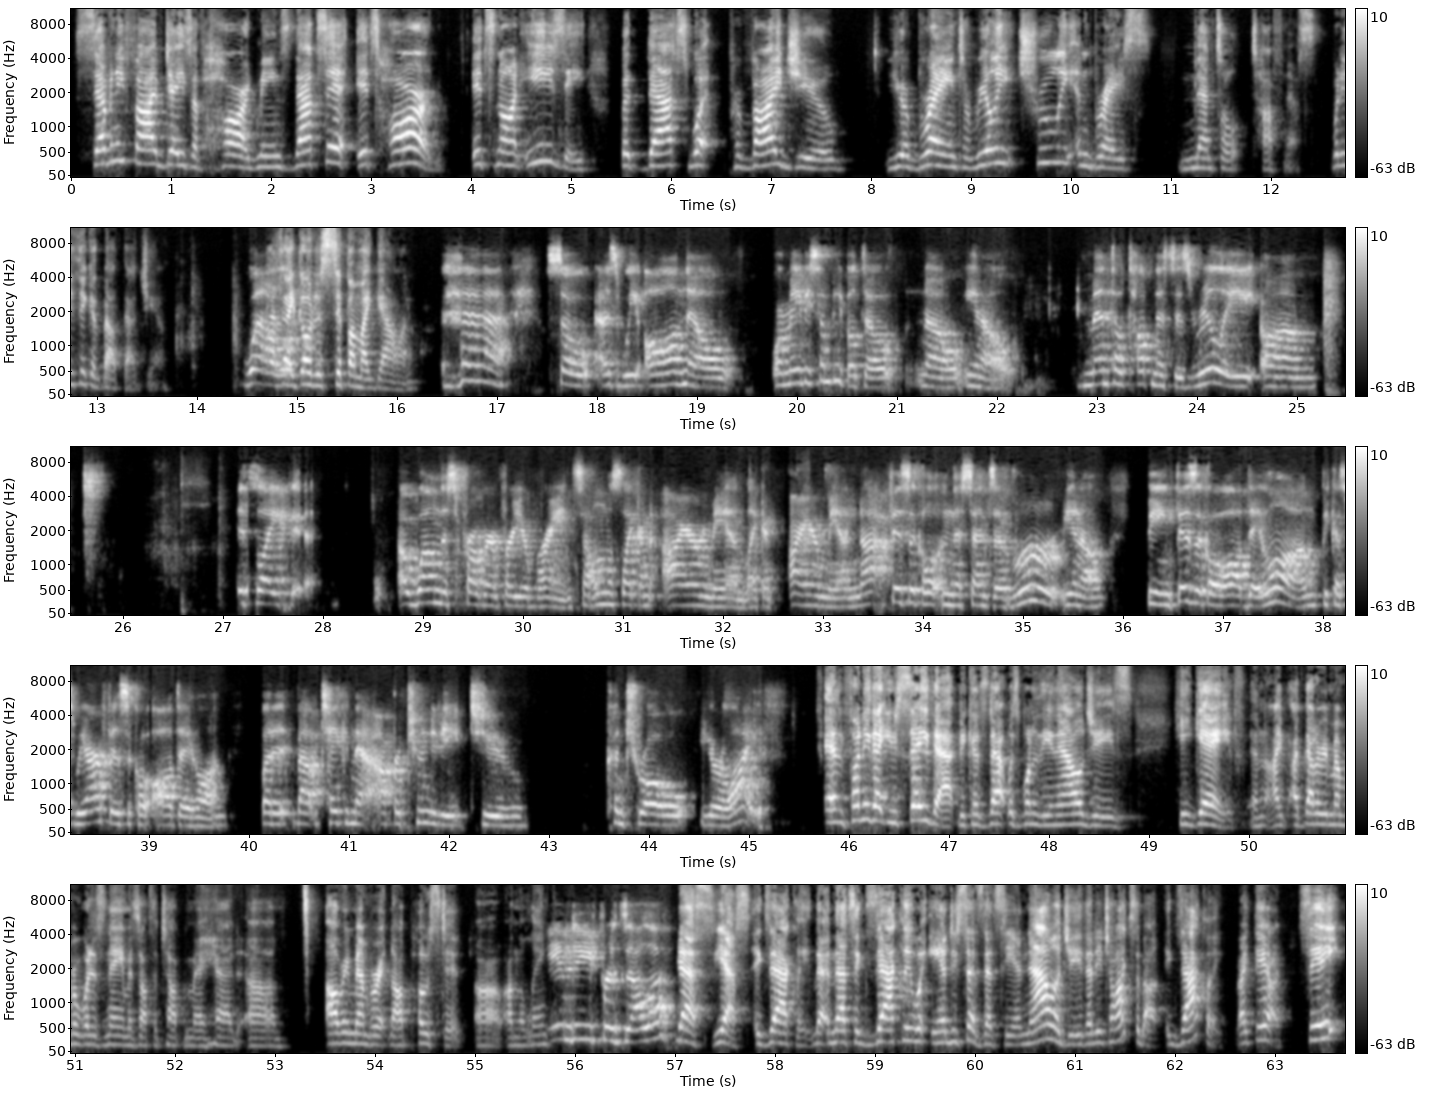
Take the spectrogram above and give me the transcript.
75 days of hard means that's it. It's hard. It's not easy, but that's what provides you your brain to really truly embrace mental toughness. What do you think about that, Jan? Well, as I go to sip on my gallon. so, as we all know, or maybe some people don't know, you know, mental toughness is really um, it's like a wellness program for your brain. So almost like an Ironman, like an Ironman, not physical in the sense of you know being physical all day long because we are physical all day long, but it, about taking that opportunity to control your life. And funny that you say that because that was one of the analogies he gave. And I, have got to remember what his name is off the top of my head. Um, I'll remember it and I'll post it uh, on the link. Andy Frisella? Yes, yes, exactly. And that's exactly what Andy says. That's the analogy that he talks about. Exactly, right there. See?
